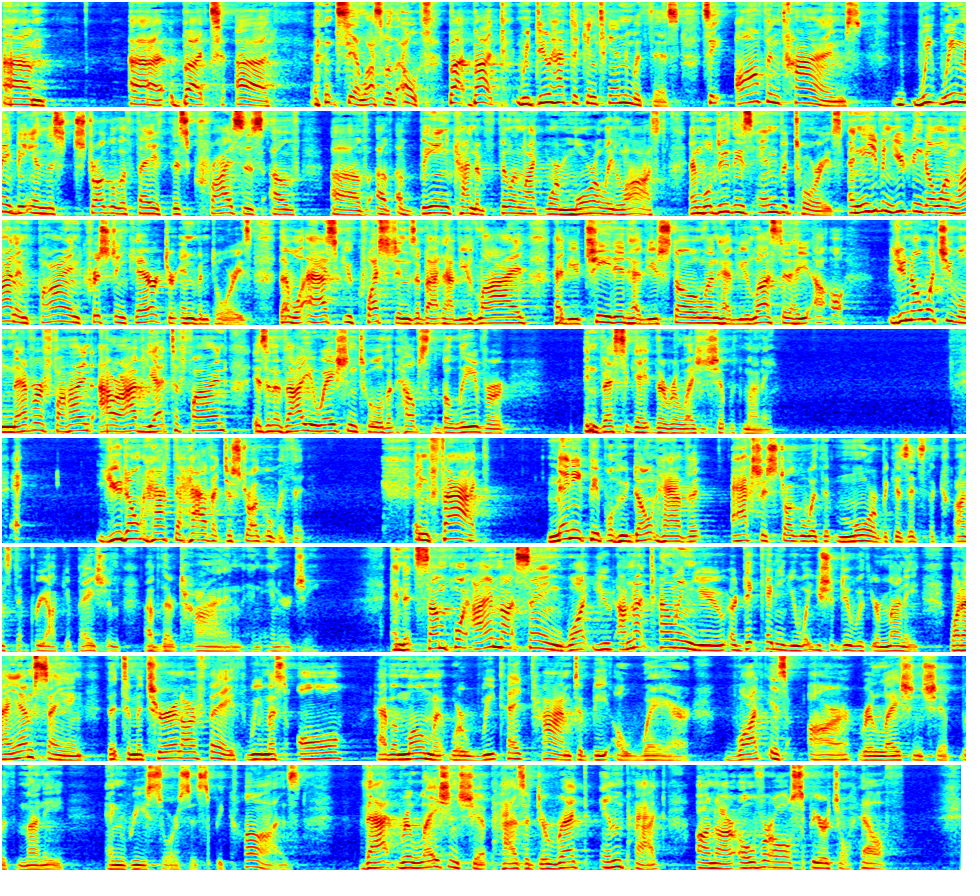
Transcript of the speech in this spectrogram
Um, uh, but uh, see, I lost my. Oh, but but we do have to contend with this. See, oftentimes we we may be in this struggle of faith, this crisis of of, of, of, being kind of feeling like we're morally lost. And we'll do these inventories. And even you can go online and find Christian character inventories that will ask you questions about have you lied? Have you cheated? Have you stolen? Have you lusted? Have you, You know what you will never find, or I've yet to find, is an evaluation tool that helps the believer investigate their relationship with money. Eh, you don't have to have it to struggle with it. In fact, many people who don't have it actually struggle with it more because it's the constant preoccupation of their time and energy. And at some point, I am not saying what you, I'm not telling you or dictating you what you should do with your money. What I am saying that to mature in our faith, we must all have a moment where we take time to be aware. What is our relationship with money and resources? Because that relationship has a direct impact on our overall spiritual health.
